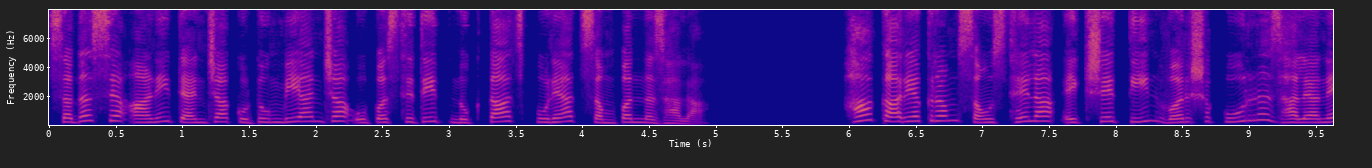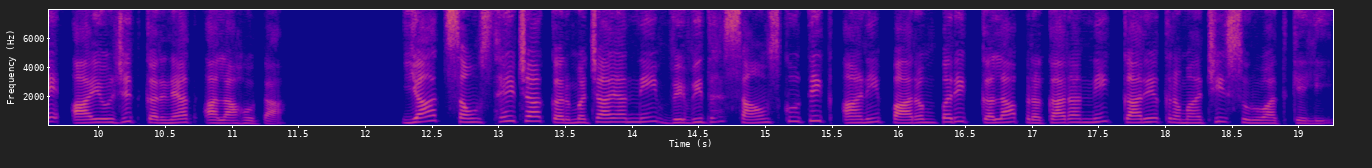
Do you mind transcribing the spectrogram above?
सदस्य आणि त्यांच्या कुटुंबियांच्या उपस्थितीत नुकताच पुण्यात संपन्न झाला. हा कार्यक्रम संस्थेला एकशे तीन वर्ष पूर्ण झाल्याने आयोजित करण्यात आला होता. यात संस्थेच्या कर्मचाऱ्यांनी विविध सांस्कृतिक आणि पारंपरिक कला प्रकारांनी कार्यक्रमाची सुरुवात केली.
